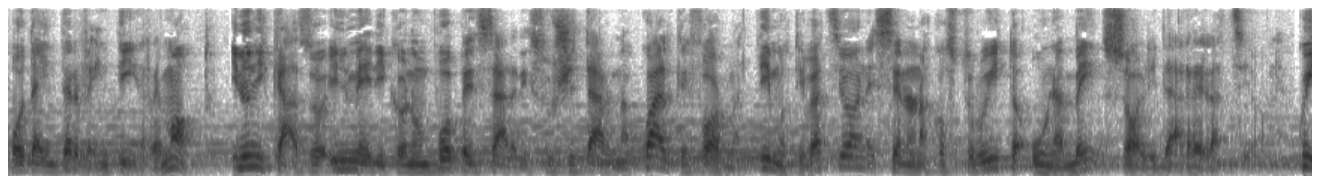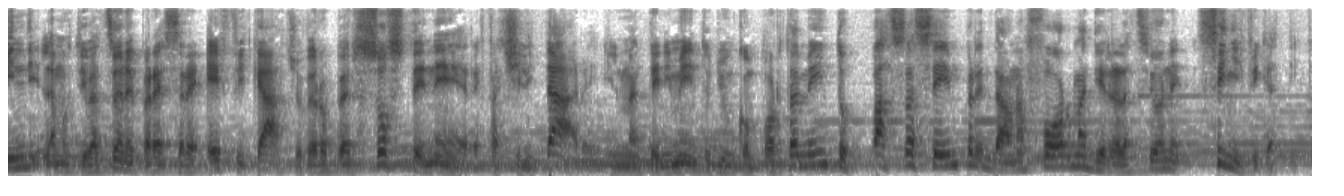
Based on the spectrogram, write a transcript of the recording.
o da interventi in remoto. In ogni caso il medico non può pensare di suscitare una qualche forma di motivazione se non ha costruito una ben solida relazione. Quindi la motivazione per essere efficace, ovvero per sostenere, facilitare il mantenimento di un comportamento, passa sempre da una forma di relazione significativa.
